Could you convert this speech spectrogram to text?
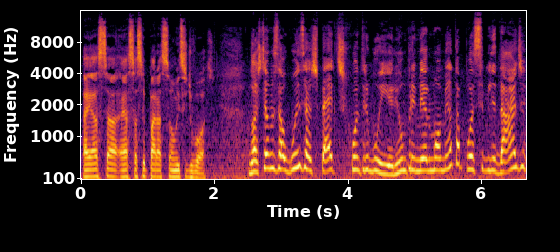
essa, essa separação, esse divórcio? Nós temos alguns aspectos que contribuíram. Em um primeiro momento, a possibilidade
